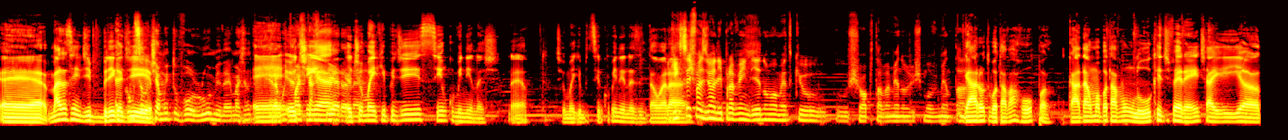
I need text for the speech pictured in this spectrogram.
É, mas assim, de briga É como de. você não tinha muito volume, né? Imagina que É, era muito eu mais tinha, carteira, eu né? tinha uma equipe de cinco meninas, né? Tinha uma equipe de cinco meninas, então era. O que, que vocês faziam ali pra vender no momento que o, o shopping tava menos movimentado? Garoto botava roupa. Cada uma botava um look diferente, aí ia,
